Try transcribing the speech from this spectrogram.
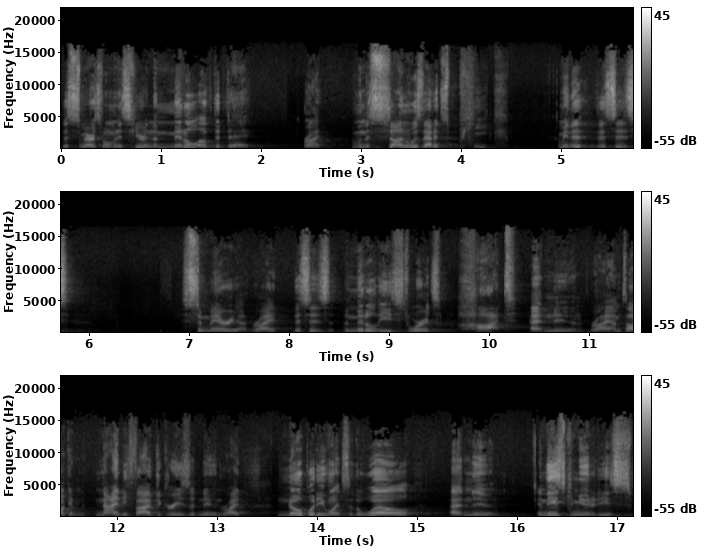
the Samaritan woman, is here in the middle of the day, right? When the sun was at its peak. I mean, this is Samaria, right? This is the Middle East where it's hot at noon, right? I'm talking 95 degrees at noon, right? Nobody went to the well at noon. In these communities,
